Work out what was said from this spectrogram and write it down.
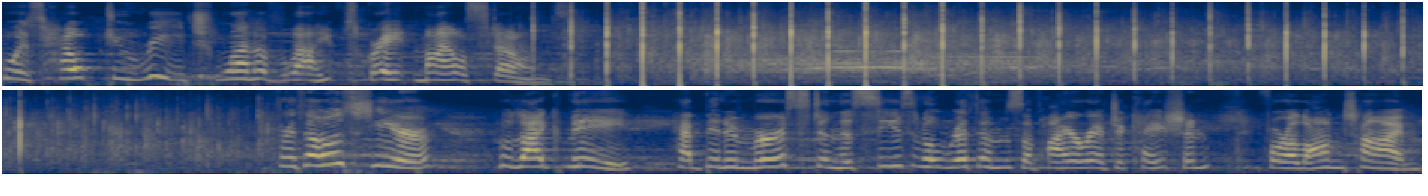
who has helped you reach one of life's great milestones. For those here who, like me, have been immersed in the seasonal rhythms of higher education for a long time,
